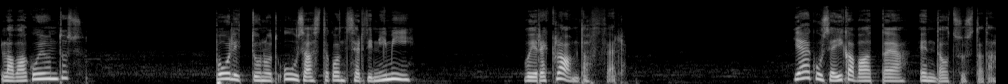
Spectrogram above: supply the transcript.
Lavakujundus, poolitunud uusaastakontserdi nimi või reklaamtahvel. jäägu see iga vaataja enda otsustada.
